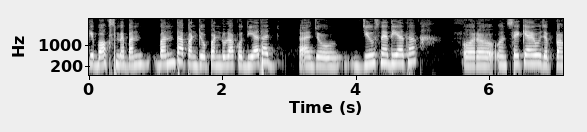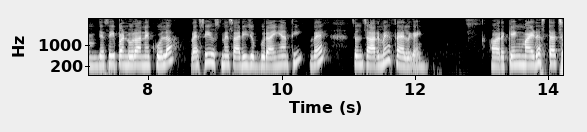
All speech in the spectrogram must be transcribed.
के बॉक्स में बंद बंद था जो पंडोरा को दिया था, जो ज्यूस ने दिया था और उनसे क्या हुआ जब जैसे ही पंडोरा ने खोला, वैसे ही उसमें सारी जो बुराइयाँ थी, वह संसार में फैल गईं। और किंग माइडस टच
